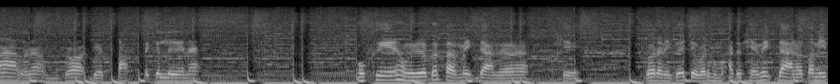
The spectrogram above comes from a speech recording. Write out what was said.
มากแล้วนะ ผมก็เดี๋ยวตัดไปกันเลยนะ โอเคนะผมแล้วก็ตัดมาอีกด่านแล้วนะโอเค ก็ด่านนี้ก็จบแล้วผมอาจจะแถมอีกด่านเพราะตอนนี้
